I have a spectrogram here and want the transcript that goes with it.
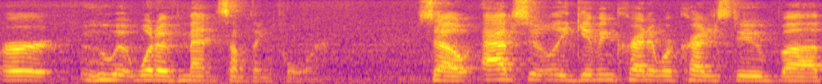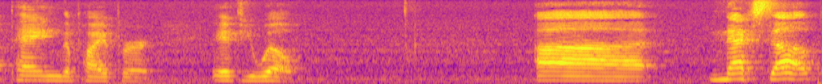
or who it would have meant something for. So, absolutely giving credit where credit's due, uh, paying the Piper, if you will. Uh, next up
